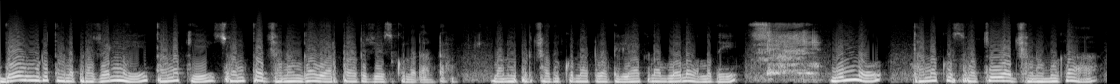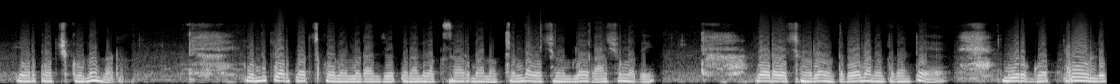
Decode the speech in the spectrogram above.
దేవుడు తన ప్రజల్ని తనకి సొంత జనంగా ఏర్పాటు చేసుకున్నాడంట. మనం ఇప్పుడు చదువుకున్నటువంటి లేఖనంలోనే ఉన్నది నిన్ను తనకు స్వకీయ జనముగా ఏర్పరచుకొని ఉన్నాడు. ఎందుకు ఏర్పరచుకొని ఉన్నాడు అని చెప్పి ఒకసారి మనం కింద వచనంలో రాసి ఉన్నది. ఏడవ వచనంలో ఉంటుంది. ఏమని ఉంటుందంటే మీరు గొప్పోళ్ళు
